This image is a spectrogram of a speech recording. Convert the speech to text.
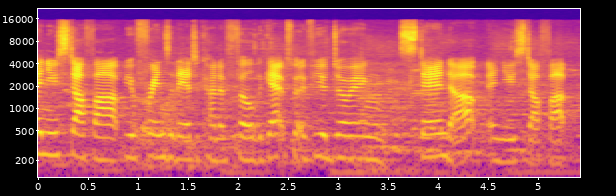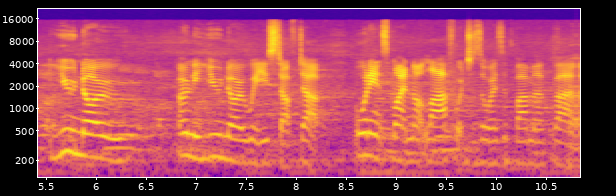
and you stuff up, your friends are there to kind of fill the gaps. But if you're doing stand up and you stuff up, you know, only you know where you stuffed up. Audience might not laugh, which is always a bummer, but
